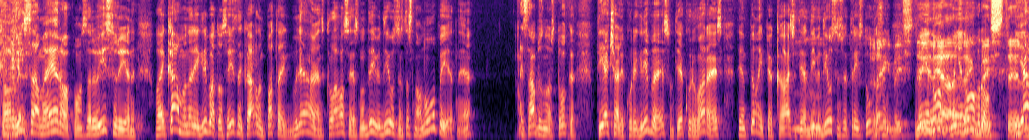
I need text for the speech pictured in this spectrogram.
caur visām Eiropām, ar visurieni. Lai kā man arī gribētos īstenībā Kārlim pateikt, bļāviens, klausies, divi, divas, tas nav nopietni. Ja? Es apzinos to, ka tie čaļi, kuri gribēs, un tie, kuri varēs, tiem pilnīgi pie kājas tie 200 vai 3000. Viņi, no, viņi nobrauks. Jā,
